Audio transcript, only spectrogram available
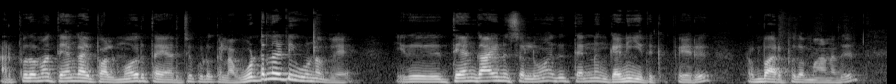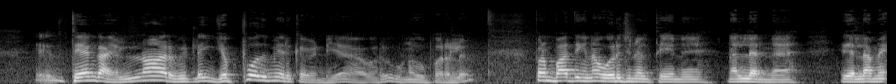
அற்புதமாக தேங்காய் பால் மோர் தயாரித்து கொடுக்கலாம். உடனடி உணவு. இது தேங்காய்னு சொல்லுவோம். இது தென்னங்கனி இதுக்கு பேர். ரொம்ப அற்புதமானது. தேங்காய் எல்லார் வீட்லேயும் எப்போதுமே இருக்க வேண்டிய ஒரு உணவுப் பொருள். அப்புறம் பார்த்திங்கன்னா ஒரிஜினல் தேன் நல்லெண்ணெய் இது எல்லாமே.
